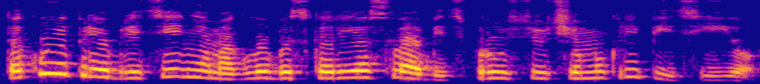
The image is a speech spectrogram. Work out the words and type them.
Такое приобретение могло бы скорее ослабить Пруссию, чем укрепить ее.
